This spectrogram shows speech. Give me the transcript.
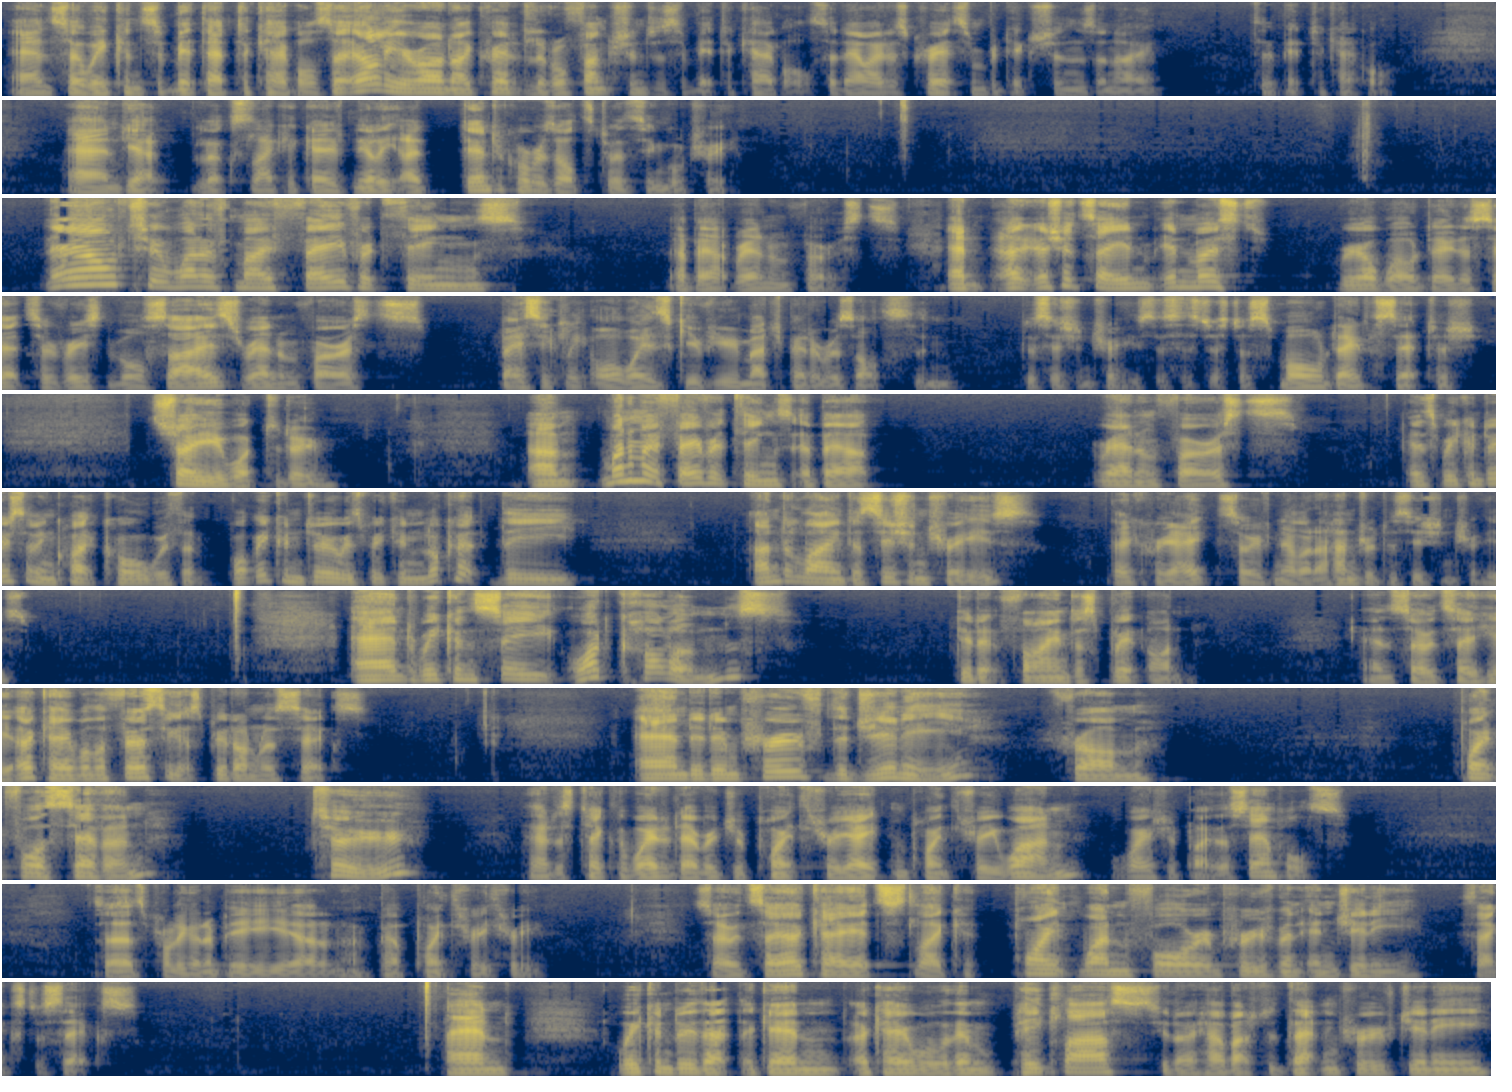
And so we can submit that to Kaggle. So earlier on, I created a little function to submit to Kaggle. So now I just create some predictions and I submit to Kaggle. And yeah, looks like it gave nearly identical results to a single tree. Now to one of my favorite things about random forests. And I, I should say, in, in most real-world data sets of reasonable size, random forests basically always give you much better results than decision trees. This is just a small data set to sh show you what to do. Um, one of my favorite things about random forests is we can do something quite cool with them. What we can do is we can look at the underlying decision trees they create. So we've now got 100 decision trees. And we can see what columns did it find a split on. And so it'd say here, okay, well, the first thing it split on was sex. And it improved the Gini from 0.47 to, now just take the weighted average of 0.38 and 0.31, weighted by the samples. So that's probably going to be, I don't know, about 0.33. So it'd say, okay, it's like 0.14 improvement in Gini thanks to sex. And we can do that again. Okay, well then P class, you know, how much did that improve Gini?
